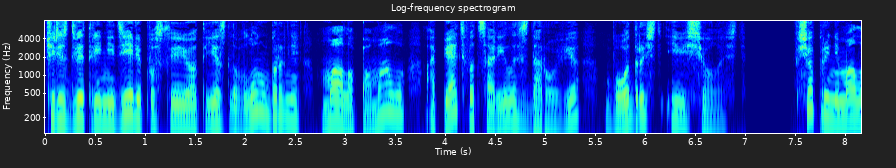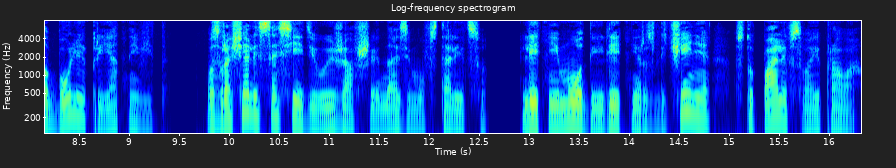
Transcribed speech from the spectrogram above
Через две-три недели после ее отъезда в Лонгборне мало-помалу опять воцарилось здоровье, бодрость и веселость. Все принимало более приятный вид. Возвращались соседи, уезжавшие на зиму в столицу, летние моды и летние развлечения вступали в свои права.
